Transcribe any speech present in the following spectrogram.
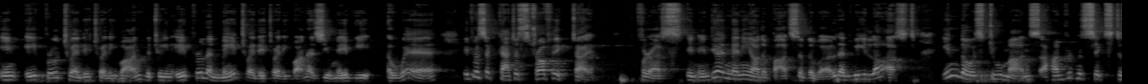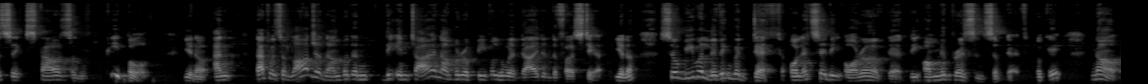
in April 2021, between April and May 2021, as you may be aware, it was a catastrophic time for us in India and many other parts of the world. And we lost in those two months 166,000 people, you know, and that was a larger number than the entire number of people who had died in the first year you know? So we were living with death or let's say the aura of death the omnipresence of death okay? Now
